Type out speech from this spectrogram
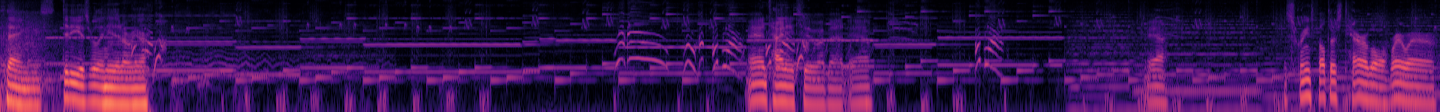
Things. Diddy is really needed over here. And Tiny too, I bet, yeah. Yeah. The screen filter's terrible. Rareware.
